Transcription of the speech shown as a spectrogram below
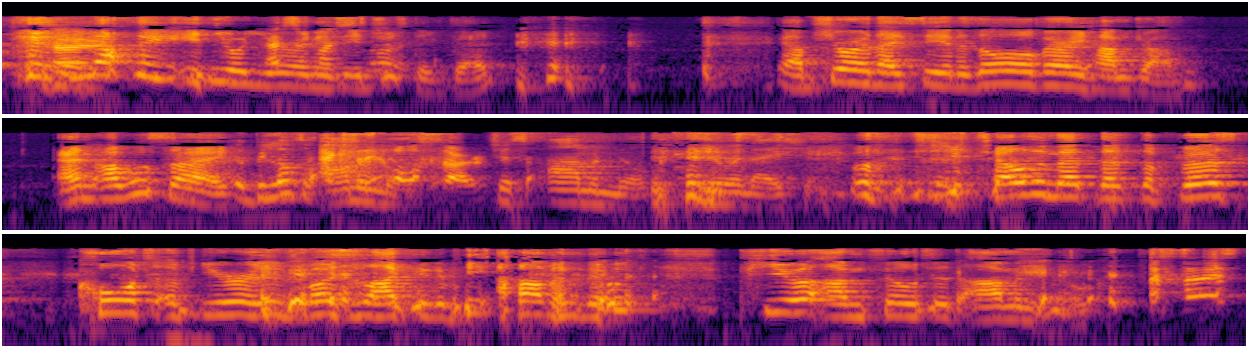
So- Nothing in your urine my is interesting, Ben. I'm sure they see it as all very humdrum. And I will say, There'd be lots of Actually, almond milk. also- Just almond milk urination. well, did you tell them that the, the first quart of urine is most likely to be almond milk, pure unfiltered almond milk? The first,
